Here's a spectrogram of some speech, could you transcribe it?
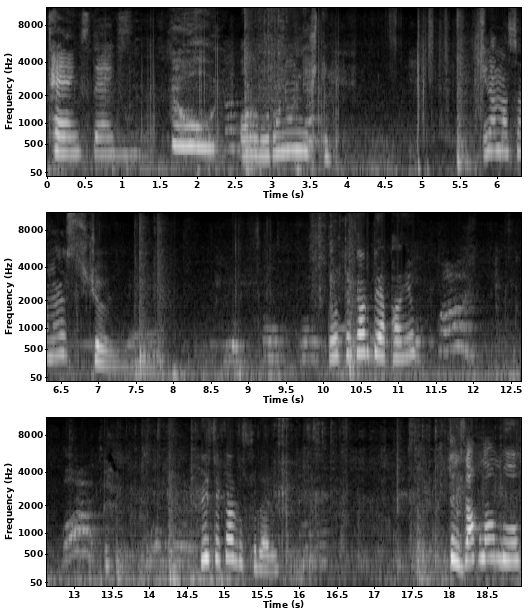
Thanks, thanks. Arabadan yan geçtim. İnanmazsanız şöyle. Dört teker de yapayım. Bir teker de sürerim. Tezak lan bu.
